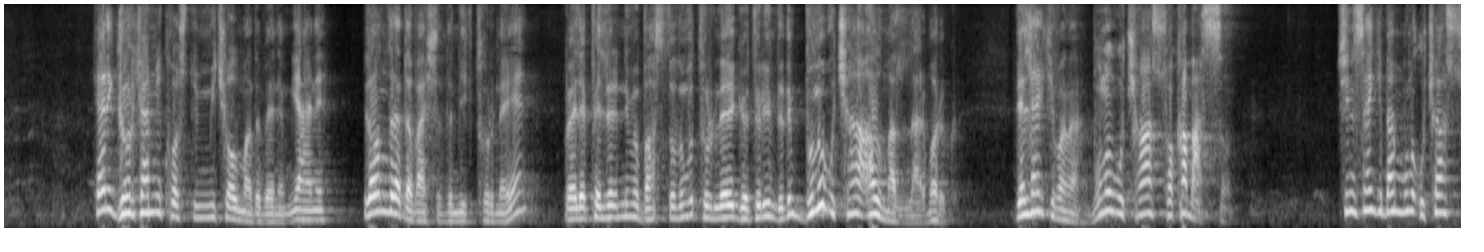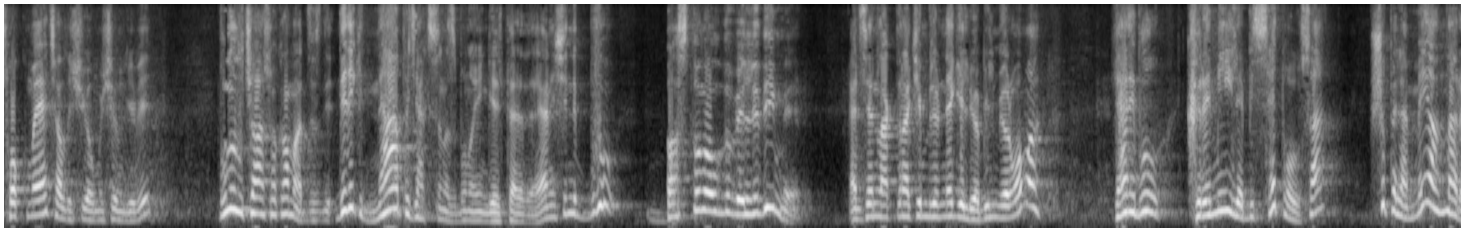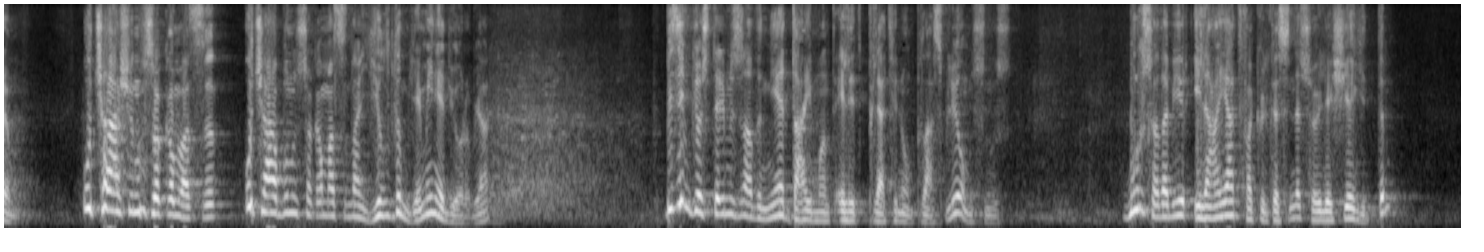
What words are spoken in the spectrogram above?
Yani görkemli kostümüm hiç olmadı benim. Yani Londra'da başladım ilk turneye. Böyle pelerinimi bastonumu turneye götüreyim dedim. Bunu uçağa almadılar moruk. Dediler ki bana bunu uçağa sokamazsın. Şimdi sanki ben bunu uçağa sokmaya çalışıyormuşum gibi. Bunu uçağa sokamadınız. Dedi ki ne yapacaksınız bunu İngiltere'de? Yani şimdi bu baston olduğu belli değil mi? Yani senin aklına kim bilir ne geliyor bilmiyorum ama yani bu kremiyle bir set olsa şüphelenmeyi anlarım. Uçağa şunu sokamazsın, uçağa bunu sokamazsından yıldım yemin ediyorum ya. Bizim gösterimizin adı niye Diamond Elite Platinum Plus biliyor musunuz? Bursa'da bir ilahiyat fakültesinde söyleşiye gittim.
